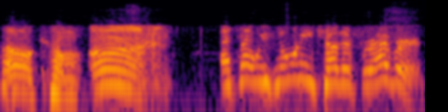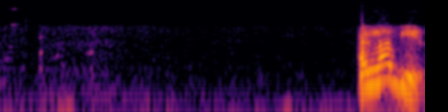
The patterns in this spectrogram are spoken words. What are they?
Oh, come on! I thought we've known each other forever. I love you.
